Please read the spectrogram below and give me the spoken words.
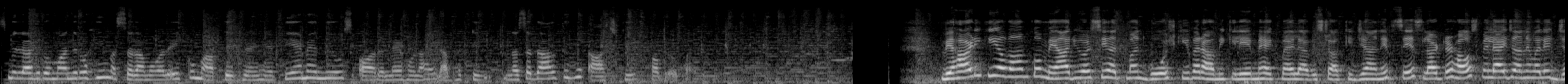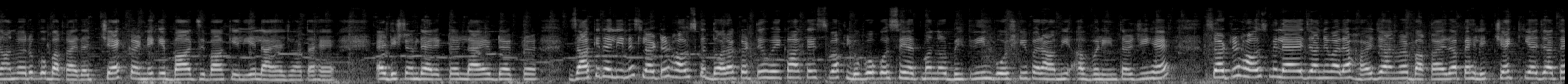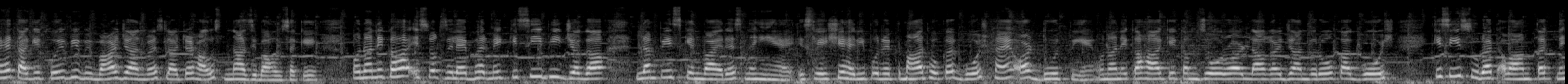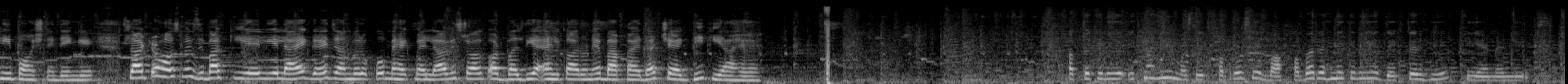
बसमीम अल्लाम आप देख रहे हैं पी एम एन न्यूज़ और मैं हूँ नायला भट्टी। नज़र डालते हैं आज की खबरों पर। बिहाड़ी की आवाम को मैारी और सेहतमंद गोश्त की फरहमी के लिए महकमा लाइव स्टॉक की जानब से स्लाटर हाउस में लाए जाने वाले जानवरों को बाकायदा चेक करने के बाद ज़िबा के लिए लाया जाता है। Additional director, live director Zakir Ali ने स्लाटर हाउस का दौरा करते हुए कहा कि इस वक्त लोगों को सेहतमंद और बेहतरीन गोश्त की फरहमी अवलिन तरजीह है। स्लाटर हाउस में लाया जाने वाला हर जानवर बाकायदा पहले चेक किया जाता है ताकि कोई भी बीमार जानवर स्लाटर हाउस ना ज़िबा हो सके। उन्होंने कहा, इस वक्त ज़िले भर में किसी भी जगह लंपी स्किन वायरस नहीं है। इसलिए शहरी पुनतमाद होकर गोश्त खाएँ और दूध पिएँ। उन्होंने कहा कि कमज़ोर और लागर जानवरों का गोश्त किसी सूरत आवाम तक नहीं पहुँचने देंगे। स्लाटर हाउस में ज़िबा किए लिए लाए गए जानवरों को महकमा लाव स्टॉक और बल्दिया एहलकारों ने बाकायदा चेक भी किया है। अब तक के लिए इतना ही। मजीद खबरों से बाखबर रहने के लिए देखते रहिए पी एम एन न्यूज़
